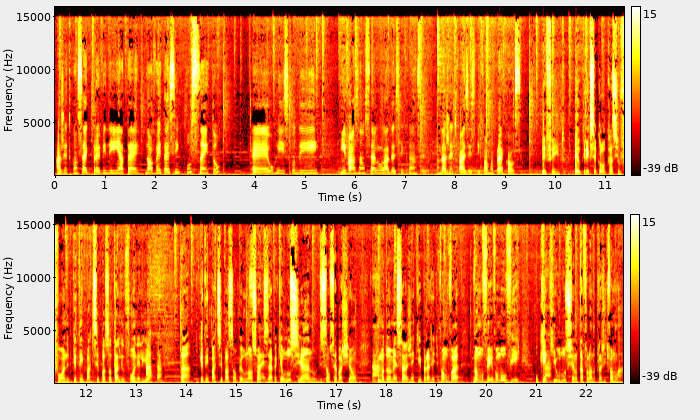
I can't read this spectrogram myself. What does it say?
a gente consegue prevenir em até 95% é, o risco de invasão celular desse câncer, quando a gente faz isso de forma precoce. Perfeito. Eu queria que você colocasse o fone, porque tem participação, tá ali o fone ali, Ah, ó. tá. Tá? Porque tem participação pelo nosso Certo. WhatsApp aqui, é o Luciano, de São Sebastião, Tá. que mandou uma mensagem aqui pra gente. Vamos, vai, vamos ver, vamos ouvir o que Tá. é que o Luciano tá falando pra gente. Vamos lá.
